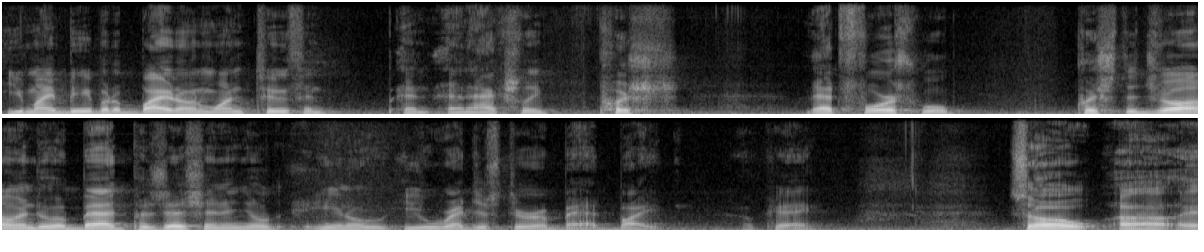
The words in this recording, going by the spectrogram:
you might be able to bite on one tooth and, and, and actually push. That force will push the jaw into a bad position and you'll, you know, you'll register a bad bite, okay? So uh,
